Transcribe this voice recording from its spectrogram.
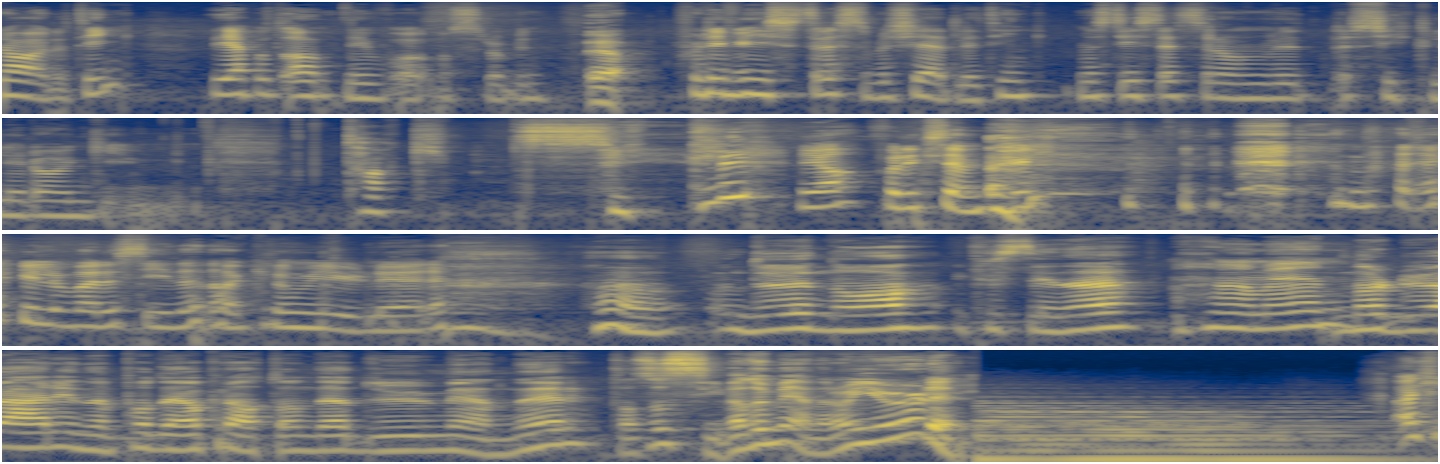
rare ting, de er på et annet nivå enn oss, Robin. Ja. Fordi vi stresser med kjedelige ting, mens de stresser om sykler og takk. Sykler? Ja, for eksempel. jeg ville bare si det. Det har ikke noe med jul å gjøre. Du, nå, Kristine, Amen. når du er inne på det å prate om det du mener Ta så Si hva du mener om jul! Ok,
